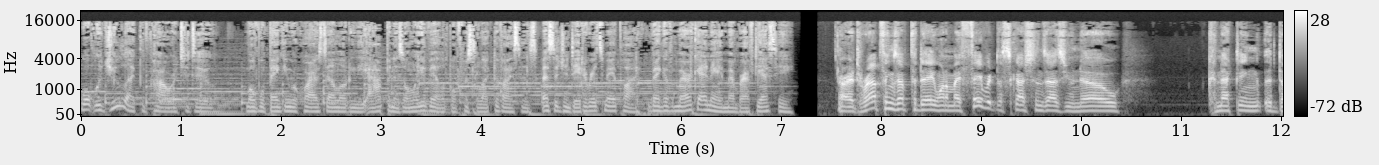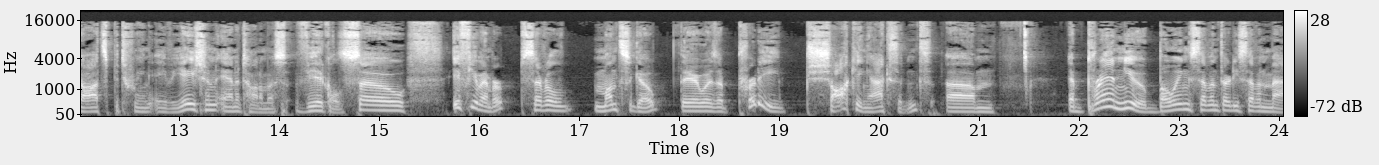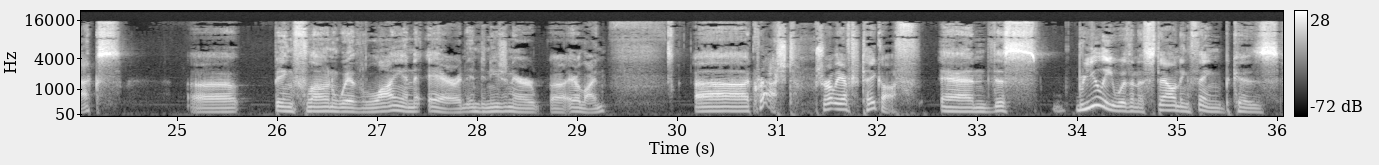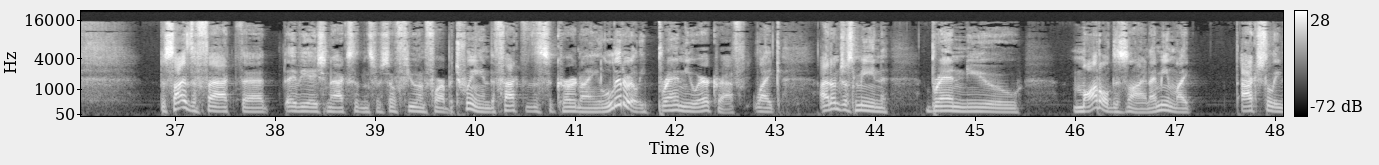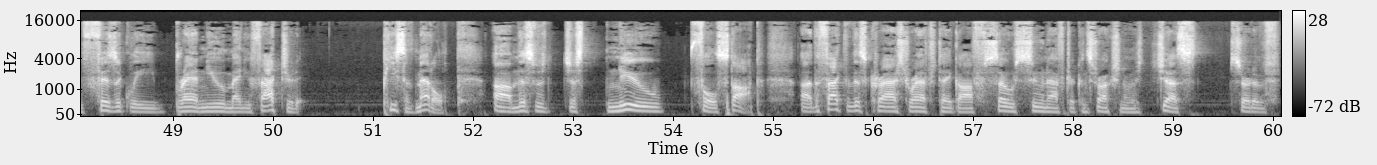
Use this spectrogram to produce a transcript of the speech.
What would you like the power to do? Mobile banking requires downloading the app and is only available for select devices. Message and data rates may apply. Bank of America and a member FDIC. All right, to wrap things up today, one of my favorite discussions, as you know, connecting the dots between aviation and autonomous vehicles. So, if you remember, several months ago, there was a pretty shocking accident. Um, a brand new Boeing 737 MAX uh, being flown with Lion Air, an Indonesian air, uh, airline, uh, crashed shortly after takeoff. And this really was an astounding thing because, besides the fact that aviation accidents are so few and far between, the fact that this occurred on a literally brand new aircraft, like, I don't just mean brand new model design, I mean like actually physically brand new manufactured piece of metal. Um, this was just new full stop. Uh, the fact that this crashed right after takeoff so soon after construction was just sort of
